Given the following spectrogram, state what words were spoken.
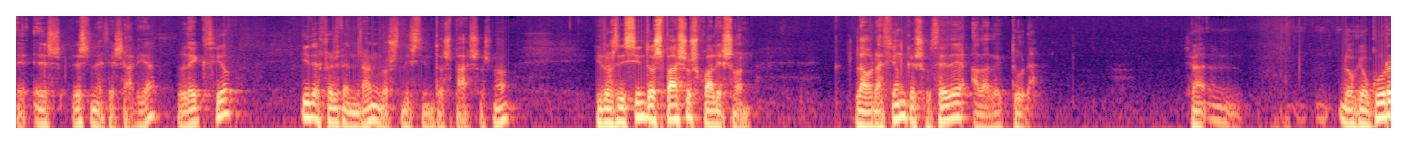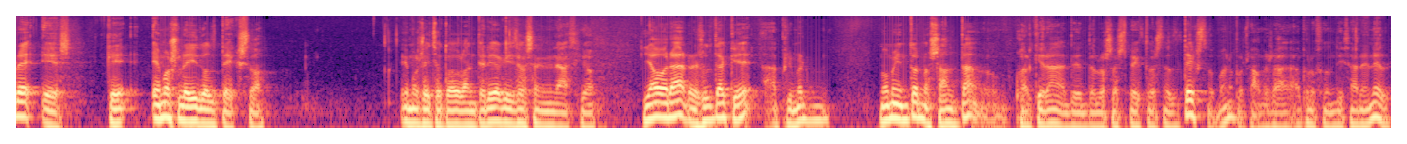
es, es necesaria, lección, y después vendrán los distintos pasos. ¿Y los distintos pasos cuáles son? La oración que sucede a la lectura. Lo que ocurre es que hemos leído el texto, hemos hecho todo lo anterior que hizo San Ignacio, y ahora resulta que a primer momento nos salta cualquiera de, los aspectos del texto. Bueno, pues vamos a, a profundizar en él.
